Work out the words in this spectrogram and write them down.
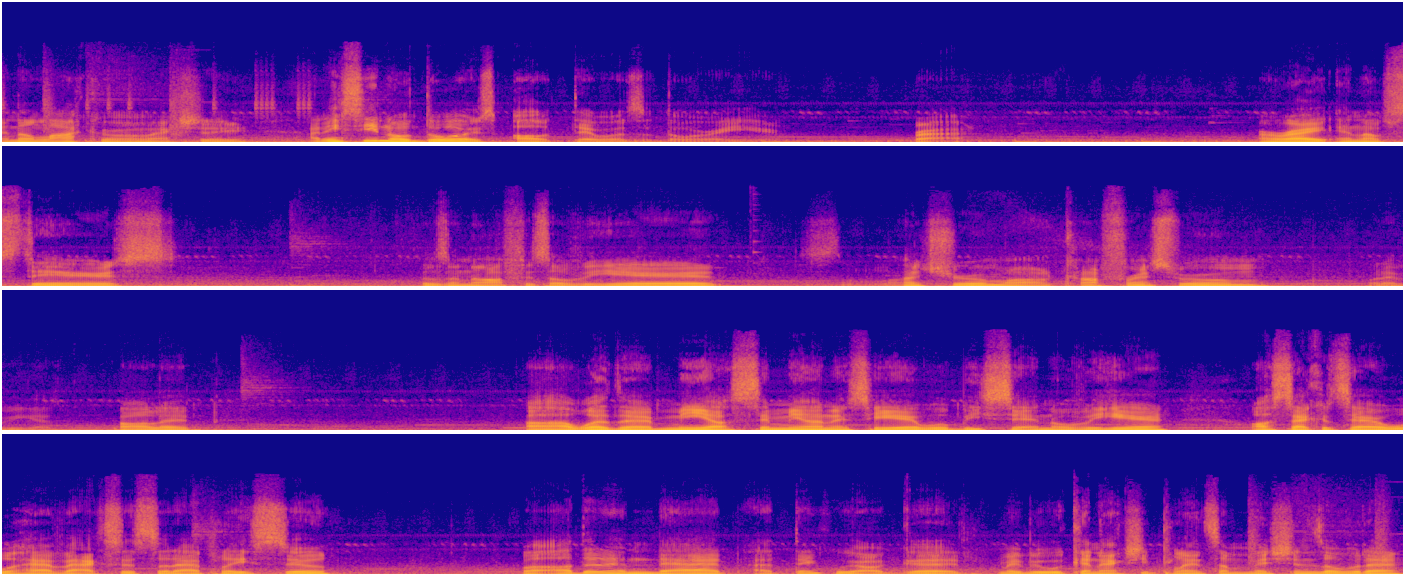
and a locker room. Actually, I didn't see no doors. Oh, there was a door right here. Right. All right, and upstairs. There's an office over here. Lunchroom or conference room, whatever you guys call it. Uh, whether me or Simeon is here, we'll be sitting over here. Our secretary will have access to that place too. But other than that, I think we are good. Maybe we can actually plan some missions over there.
